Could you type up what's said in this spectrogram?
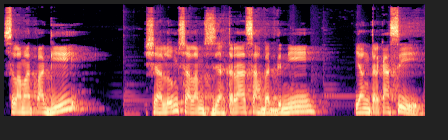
Selamat pagi, Shalom, salam sejahtera sahabat geni yang terkasih.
